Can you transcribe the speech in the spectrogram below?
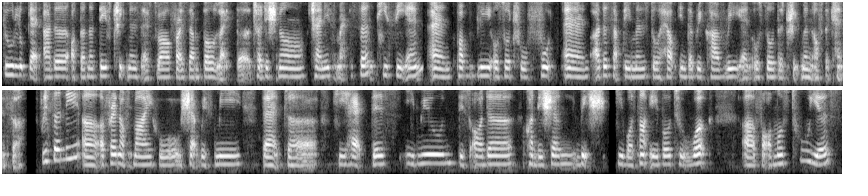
do look at other alternative treatments as well. For example, like the traditional Chinese medicine, TCM, and probably also through food and other supplements to help in the recovery and also the treatment of the cancer. Recently, uh, a friend of mine who shared with me that uh, he had this immune disorder condition which he was not able to work uh, for almost two years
